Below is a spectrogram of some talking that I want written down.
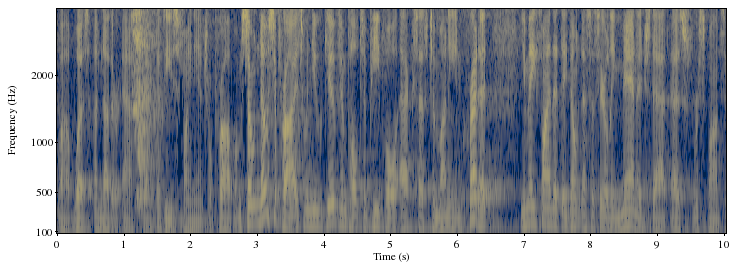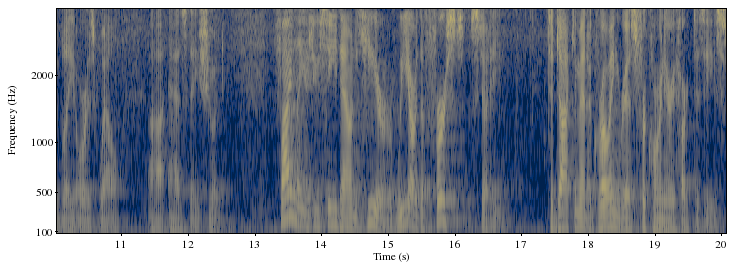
uh, was another aspect of these financial problems. So, no surprise, when you give impulsive people access to money and credit, you may find that they don't necessarily manage that as responsibly or as well uh, as they should. Finally, as you see down here, we are the first study to document a growing risk for coronary heart disease.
